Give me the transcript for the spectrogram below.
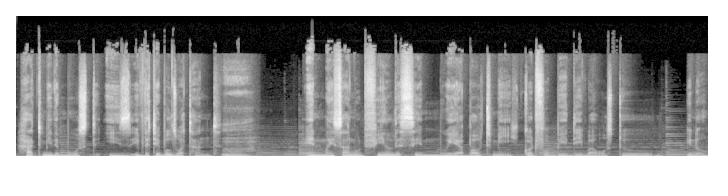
hurt me the most is if the tables were turned Mm. and my son would feel the same way about me. God forbid if I was to, you know,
